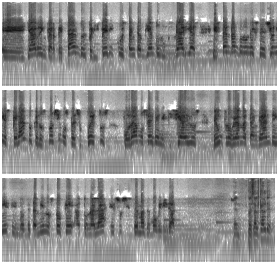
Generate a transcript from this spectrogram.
eh, ya reencarpetando el periférico, están cambiando luminarias, están dándole una extensión y esperando que los próximos presupuestos podamos ser beneficiarios de un programa tan grande en donde también nos toque a Tonalá esos sistemas de movilidad. Bien, pues alcalde,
